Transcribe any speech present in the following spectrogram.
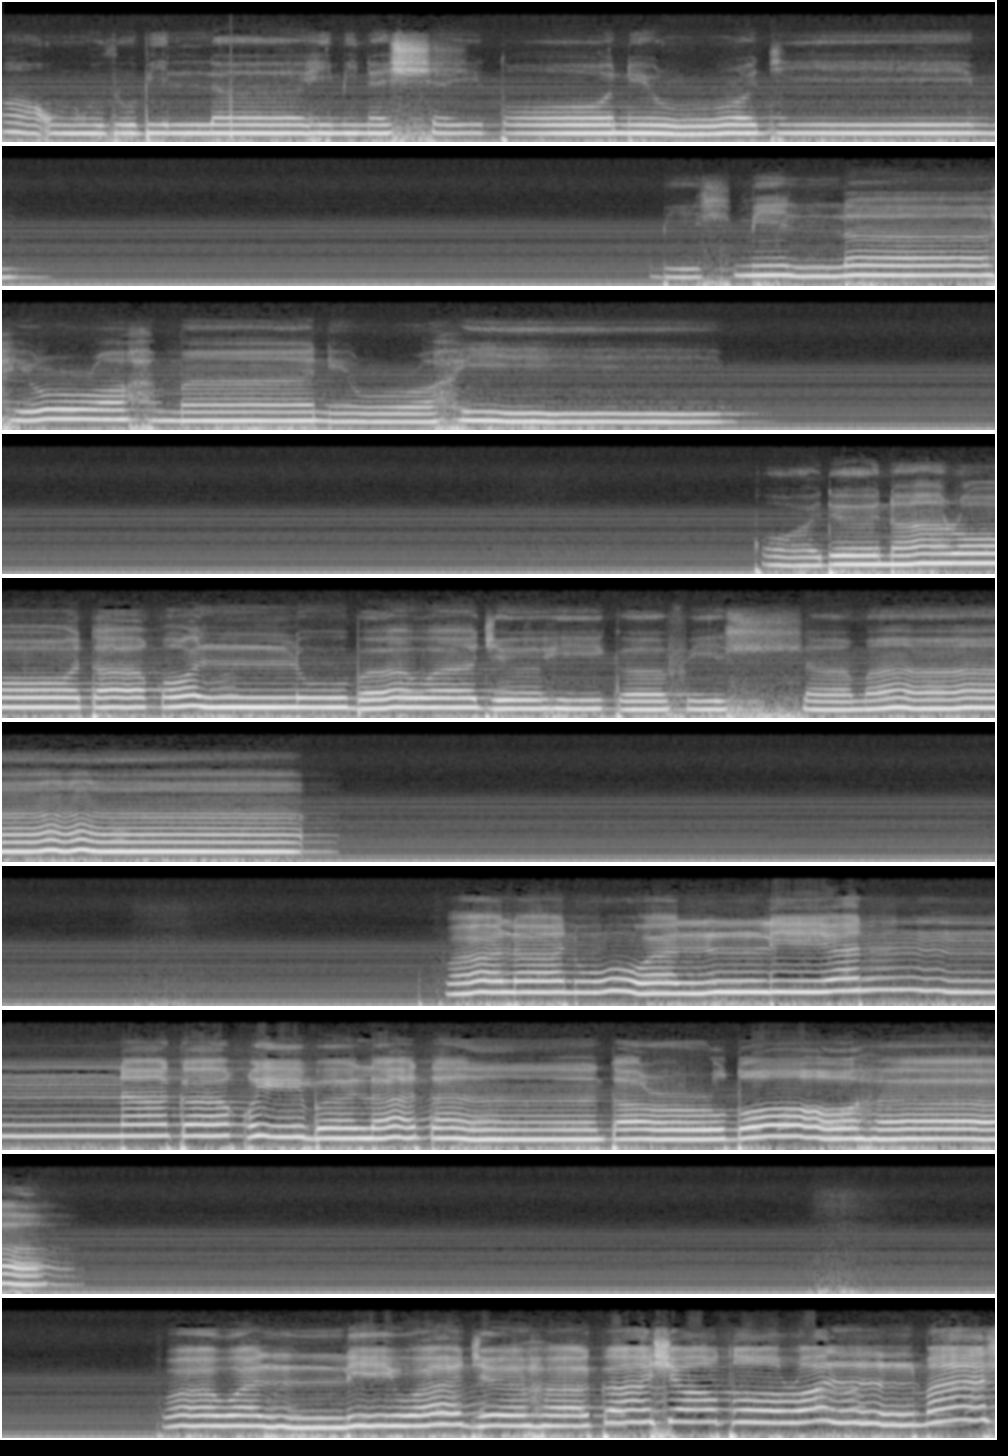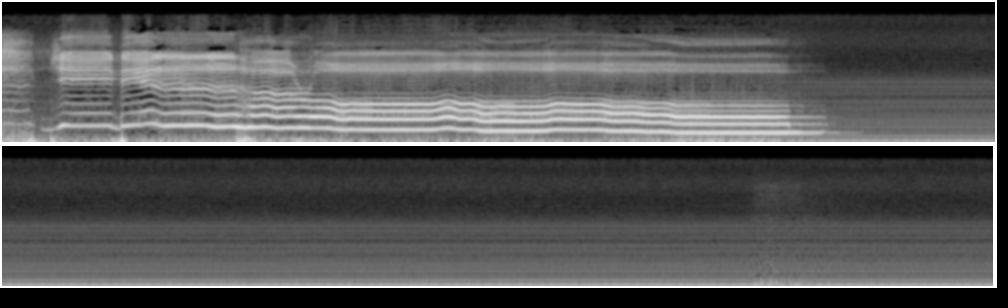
أعوذ بالله من الشيطان الرجيم. بسم الله الرحمن الرحيم. قد نرى تقلب وجهك في السماء. فلنولينك قبلة ترضاها. وجهك شطر المسجد الحرام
